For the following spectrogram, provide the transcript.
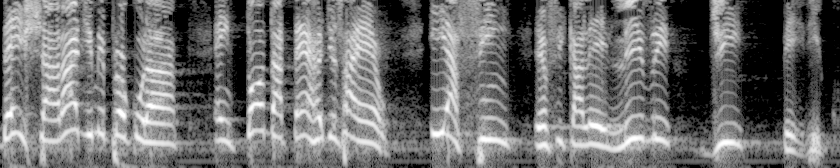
deixará de me procurar em toda a terra de Israel, e assim eu ficarei livre de perigo.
